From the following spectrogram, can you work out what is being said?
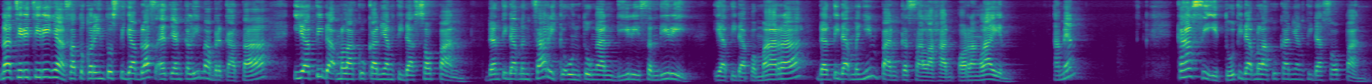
Nah, ciri-cirinya 1 Korintus 13 ayat yang kelima berkata, ia tidak melakukan yang tidak sopan dan tidak mencari keuntungan diri sendiri. Ia tidak pemarah dan tidak menyimpan kesalahan orang lain. Amin. Kasih itu tidak melakukan yang tidak sopan.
